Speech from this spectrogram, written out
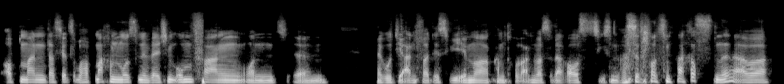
ob man das jetzt überhaupt machen muss und in welchem Umfang und ähm, na gut, die Antwort ist wie immer, kommt drauf an, was du da rausziehst und was du draus machst. Ne? Aber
